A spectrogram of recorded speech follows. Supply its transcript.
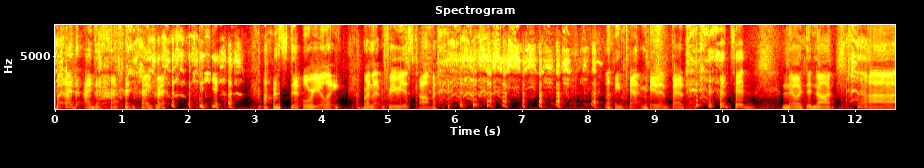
but I, I, digress. yeah. I'm still reeling from that previous comment. like that made it better. It did. No, it did not. Uh,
